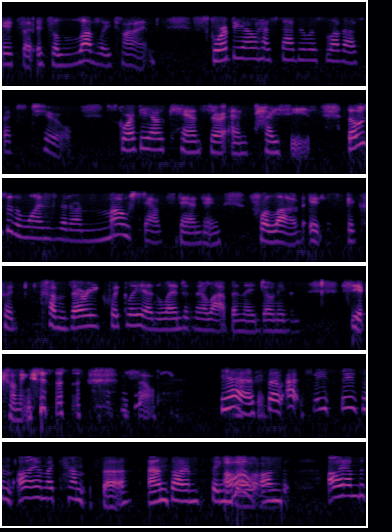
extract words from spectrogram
it's a it's a lovely time. Scorpio has fabulous love aspects too. Scorpio, Cancer, and Pisces. Those are the ones that are most outstanding for love. It it could come very quickly and land in their lap, and they don't even see it coming. Mm-hmm. so, Yes, Okay. so actually, Susan, I am a Cancer and I am single. Oh. I'm I am the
